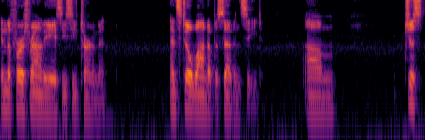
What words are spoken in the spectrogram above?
in the first round of the ACC tournament, and still wound up a seven seed. Um, just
